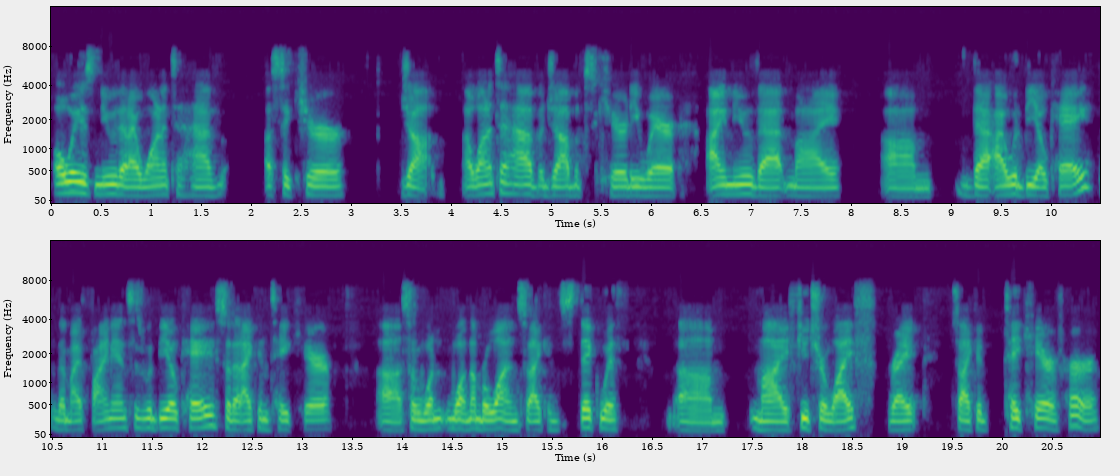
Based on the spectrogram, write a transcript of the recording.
always knew that I wanted to have a secure job. I wanted to have a job of security where I knew that my um, that I would be okay, that my finances would be okay, so that I can take care. Uh, so one, well, number one, so I can stick with um, my future wife, right? So I could take care of her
